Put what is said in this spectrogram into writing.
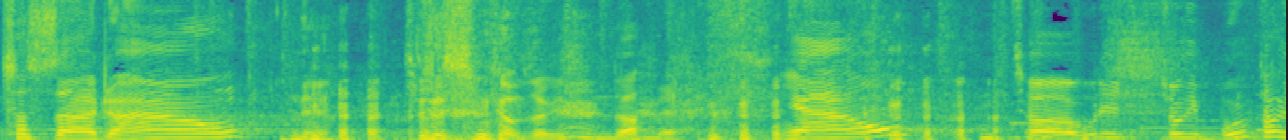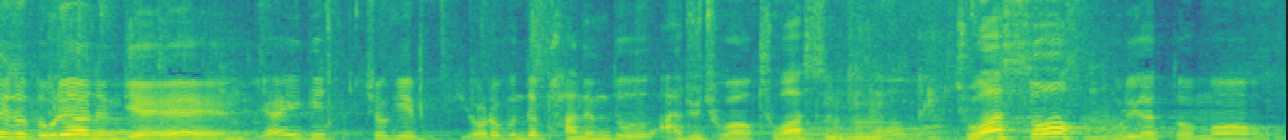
첫사랑 네. 들으시면 감사하겠습니다. 네. 야옹. 자, 우리 저기 목욕탕에서 노래하는 게 야 이게 저기 여러분들 반응도 아주 좋았고 좋았습니다. 좋았어. 우리가 또 뭐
